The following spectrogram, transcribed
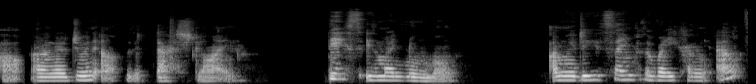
up and I'm going to join it up with a dashed line. This is my normal. I'm going to do the same for the ray coming out.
